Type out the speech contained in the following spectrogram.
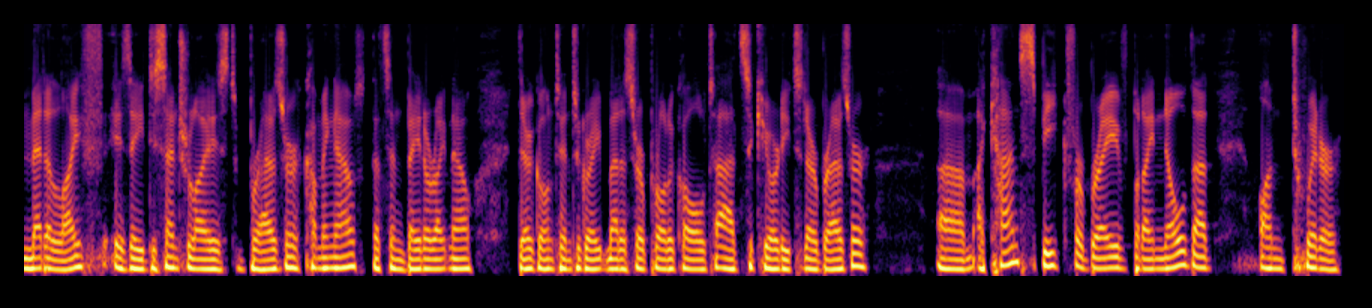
MetaLife is a decentralized browser coming out that's in beta right now. They're going to integrate Metacert protocol to add security to their browser. Um, I can't speak for Brave, but I know that on Twitter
